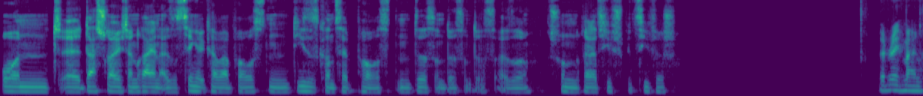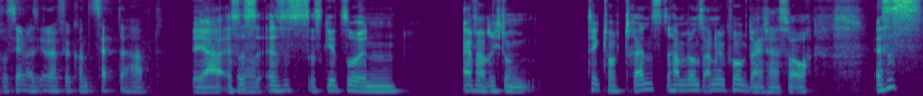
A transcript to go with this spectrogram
Und äh, das schreibe ich dann rein, also Singlecover posten, dieses Konzept posten, das und das und das. Also schon relativ spezifisch. Würde mich mal interessieren, was ihr da für Konzepte habt. Ja, es So. ist, es ist, es geht so in einfach Richtung TikTok-Trends, haben wir uns angeguckt. Alter, das war auch. Es ist.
